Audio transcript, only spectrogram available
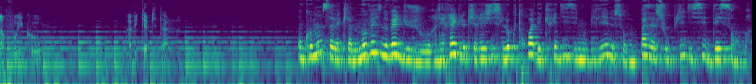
l'info écho avec Capital. On commence avec la mauvaise nouvelle du jour. Les règles qui régissent l'octroi des crédits immobiliers ne seront pas assouplies d'ici décembre.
